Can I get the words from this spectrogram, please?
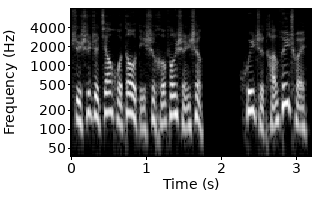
只是这家伙到底是何方神圣？挥指弹飞锤。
